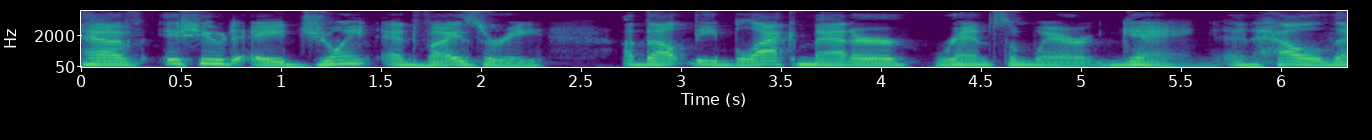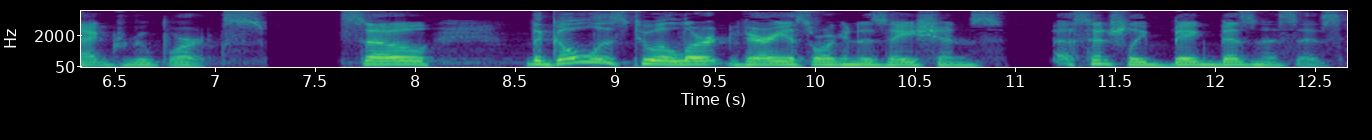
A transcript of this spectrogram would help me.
have issued a joint advisory about the Black Matter ransomware gang and how that group works. So, the goal is to alert various organizations, essentially big businesses,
